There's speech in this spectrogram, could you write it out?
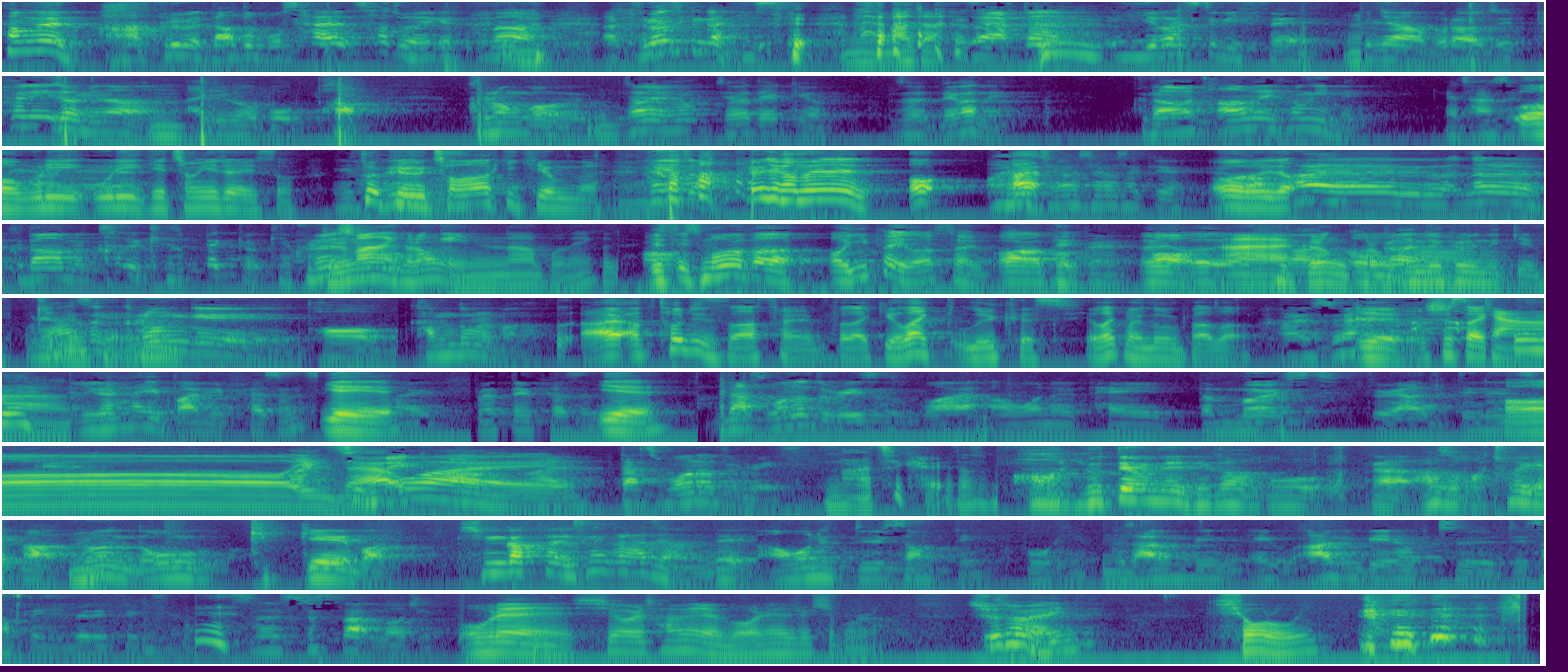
형은 아 그러면 나도 뭐 사, 사줘야겠구나 아, 그런 생각이 있어 음, 맞아. 그래서 약간 he likes to be fair 그냥 뭐라 그러지 편의점이나 아니면 뭐 밥 그런 거 괜찮아요 형? 제가 낼게요 그래서 내가 내그 다음에 다음에 형이 내 그냥 자연스럽게 와, 우리, 아, 네. 우리 이게 정해져 있어. 그. 정확히 기억나. 편의점 편지 가면은, 어, 아, 아, 제가 제가 살게요 어, 아, 이제- 아, 아, 아, 나는 그 다음에 카드 계속 뺏겨 그런 둘만의 식으로 그런 막- 게 있나 보네. it's, it's more of a, 어, you pay last time. 어, 아, pay. 오케이. 어, 어, 어. 아, 그러니까, 그런 어, 그런 거. 완전 그런 느낌. 우리 항상 그런 게 더 감동을 받아 I, I've told you this last time, but like, you're like Lucas. You're like my little brother. 알았어? Yeah, it's just like, 야, You know how you buy me presents? Yeah, yeah. Like birthday presents? yeah. That's one of the reasons why I want to pay the most throughout dinners. Oh, and, like, is to that make up, why? like, that's one of the reasons. Nah, it's okay. It doesn't. 아 이것 때문에 내가 뭐 그냥 알아서 맞춰야겠다. 그런 너무 깊게 막 심각하게 생각하지 않는데 I want to do something for him because I haven't been able, I haven't been able to do something really big for him. So it's just that logic. 올해 10월 3일에 뭘 해줄지 몰라. 슈사면 아닌데? 쇼로이?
